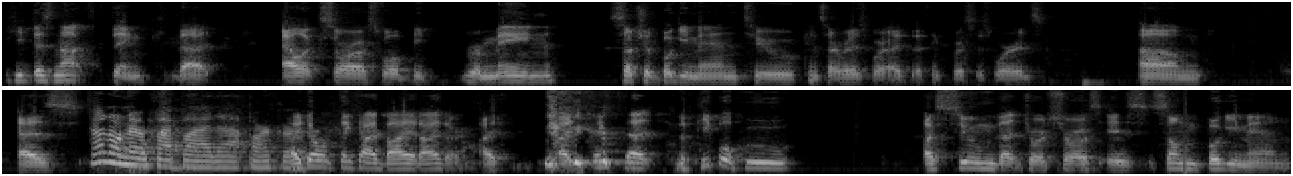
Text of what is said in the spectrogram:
he does not think that Alex Soros will be remain such a boogeyman to conservatives. Where I, think was his words. Um, as I don't know if I buy that, Parker. I don't think I buy it either. I I think that the people who assume that George Soros is some boogeyman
